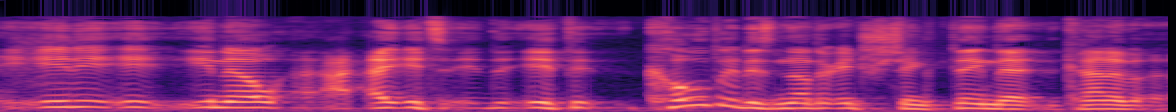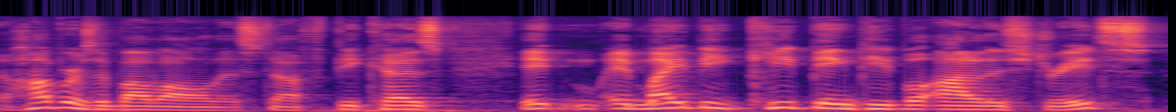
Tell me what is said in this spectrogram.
it, it, you know, I, it's it, COVID is another interesting thing that kind of hovers above all this stuff because it it might be keeping people out of the streets.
